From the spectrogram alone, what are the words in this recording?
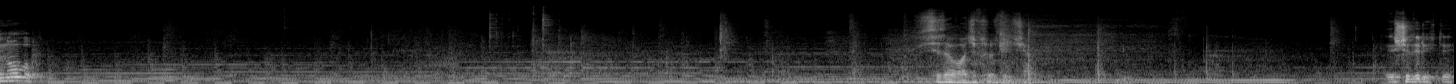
Altay nə olub? Sizə vacib söz deyəcəm. Eşidirik de.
